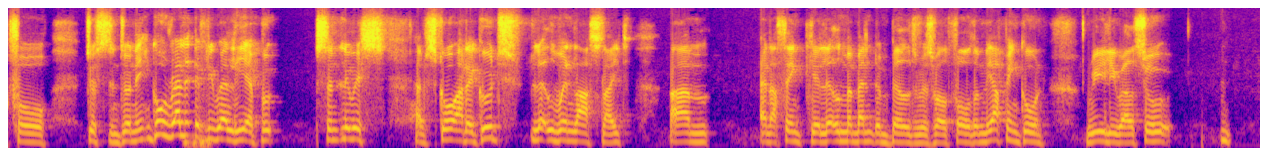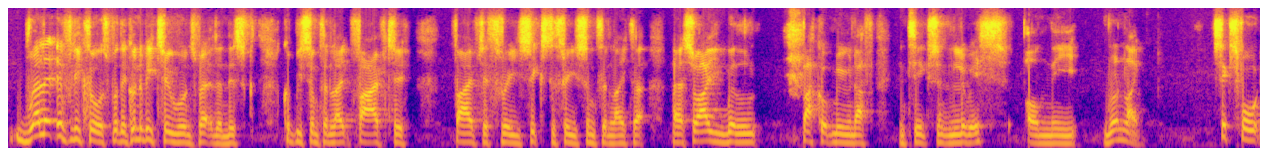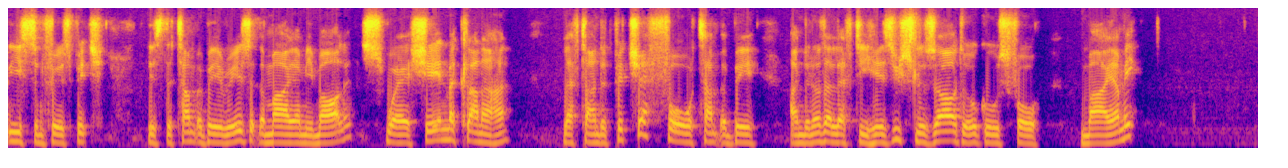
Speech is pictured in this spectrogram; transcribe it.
for Justin Dunn. He can go relatively well here, but St. Louis have scored had a good little win last night, um, and I think a little momentum builder as well for them. They have been going really well, so relatively close, but they're going to be two runs better than this. Could be something like five to five to three, six to three, something like that. Uh, so I will back up Munaf and take St. Louis on the run line. 6.40 Eastern first pitch is the Tampa Bay Rays at the Miami Marlins, where Shane McClanahan, left-handed pitcher for Tampa Bay, and another lefty, Jesus Luzardo, goes for Miami.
